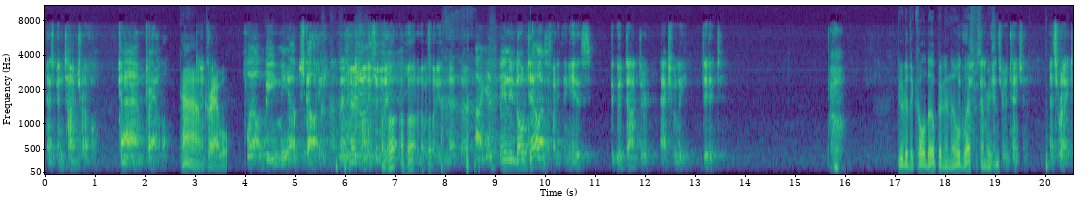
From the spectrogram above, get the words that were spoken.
has been time travel. Time travel. Time travel. Well, beam me up, Scotty. That's very funny, Senator. Uh-huh, You uh-huh. want to know what's funnier than that, though? I guess the feeling he's gonna tell us. The funny thing is, the good doctor actually did it. Due to the cold open in the Old West for some reason. Get your attention. That's right.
